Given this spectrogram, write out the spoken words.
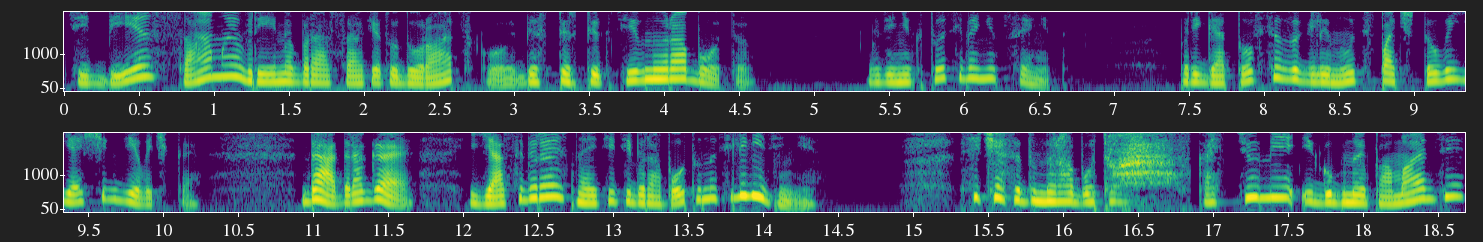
тебе самое время бросать эту дурацкую, бесперспективную работу, где никто тебя не ценит. Приготовься заглянуть в почтовый ящик, девочка. Да, дорогая, я собираюсь найти тебе работу на телевидении. Сейчас иду на работу. В костюме и губной помаде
